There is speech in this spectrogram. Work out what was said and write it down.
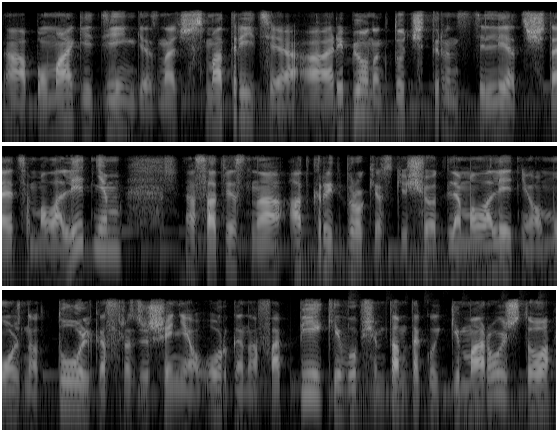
а, бумаги, деньги? Значит, смотрите, а, ребенок до 14 лет считается малолетним, соответственно, открыть брокерский счет для малолетнего можно только с разрешения органов опеки. В общем, там такой геморрой, что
